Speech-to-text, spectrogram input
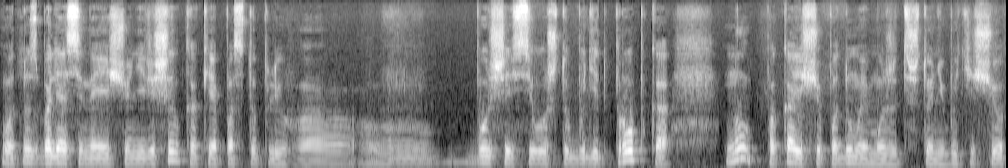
Вот, но с балясиной я еще не решил, как я поступлю. Э, больше всего, что будет пробка. Ну, пока еще подумай, может что-нибудь еще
